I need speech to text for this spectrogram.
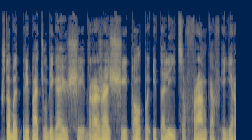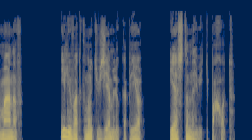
чтобы трепать убегающие, дрожащие толпы италийцев, франков и германов, или воткнуть в землю копье и остановить поход.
